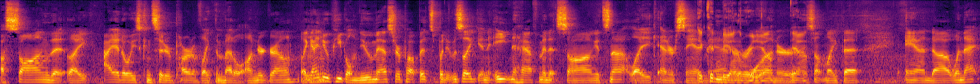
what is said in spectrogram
a song that like I had always considered part of like the metal underground. Like Mm-hmm. I knew people knew Master Puppets, but it was like an eight and a half minute song. It's not like Enter Sandman. It couldn't be on the or radio, or, yeah. or something like that. And uh, when that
